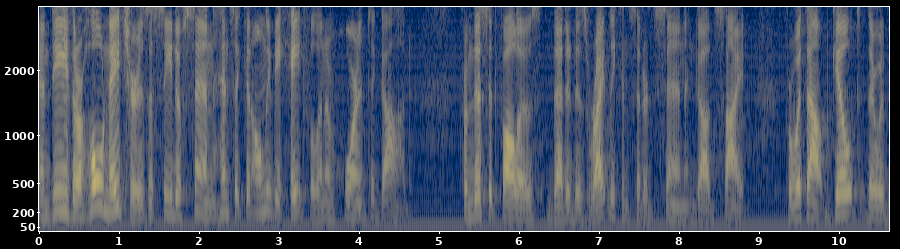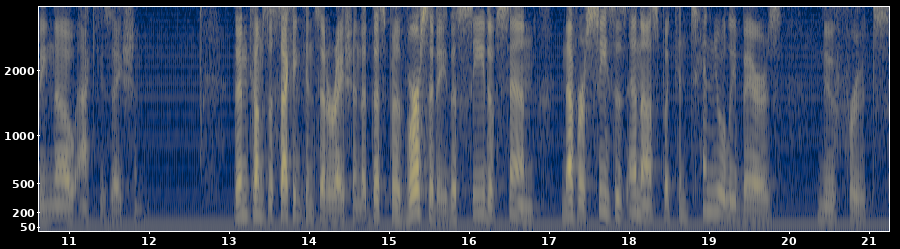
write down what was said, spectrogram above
Indeed, their whole nature is a seed of sin, hence it can only be hateful and abhorrent to God. From this it follows that it is rightly considered sin in God's sight, for without guilt there would be no accusation. Then comes the second consideration that this perversity, this seed of sin, never ceases in us but continually bears new fruits.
